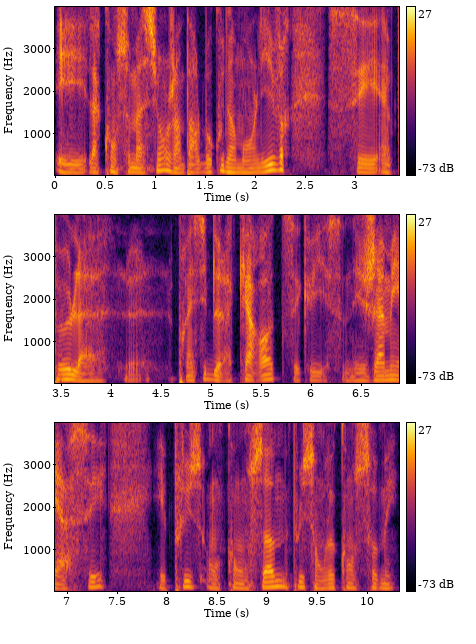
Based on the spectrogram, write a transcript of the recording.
Et la consommation, j'en parle beaucoup dans mon livre, c'est un peu le, principe de la carotte, c'est que ce n'est jamais assez et plus on consomme, plus on veut consommer.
